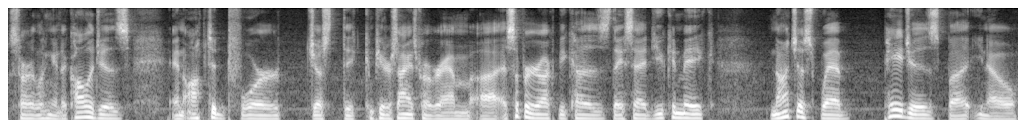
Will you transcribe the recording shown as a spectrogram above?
started looking into colleges and opted for just the computer science program uh, at Slippery Rock because they said you can make not just web pages, but you know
